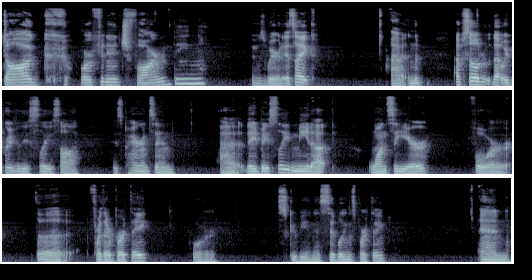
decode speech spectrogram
dog orphanage farm thing. It was weird. It's like uh, in the episode that we previously saw his parents in. Uh, they basically meet up once a year for the for their birthday for Scooby and his siblings' birthday. And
